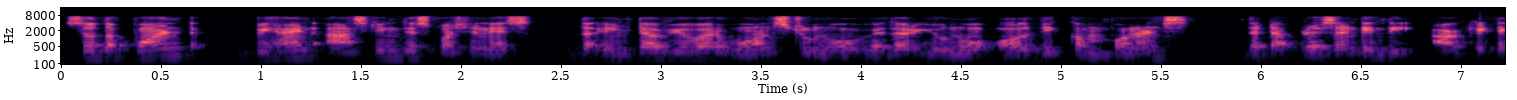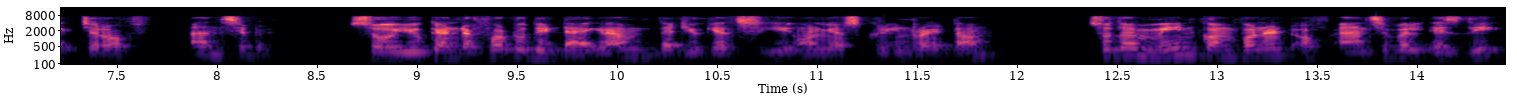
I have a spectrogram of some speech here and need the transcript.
So the point behind asking this question is the interviewer wants to know whether you know all the components that are present in the architecture of Ansible. So you can refer to the diagram that you can see on your screen right now. So the main component of Ansible is the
